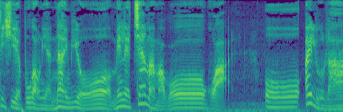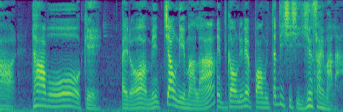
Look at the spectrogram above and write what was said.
တိရှိတဲ့ပိုးကောင်တွေကနိုင်ပြီးတော့မင်းလည်းကြမ်းမာမှာပေါ့ကွာ။အိုးအဲ့လိုလားဒါပေါ့ကဲအဲ့တော့မင်းကြောက်နေမှာလားဒီကောင်တွေနဲ့ပေါင်းပြီးတတိရှိရှိရင်ဆိုင်မှာလား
